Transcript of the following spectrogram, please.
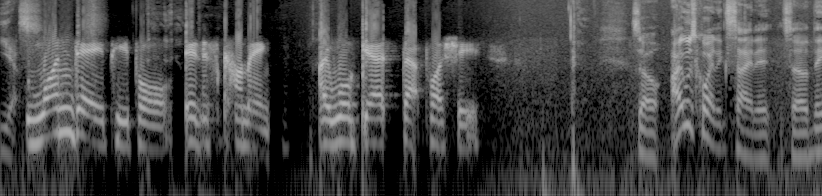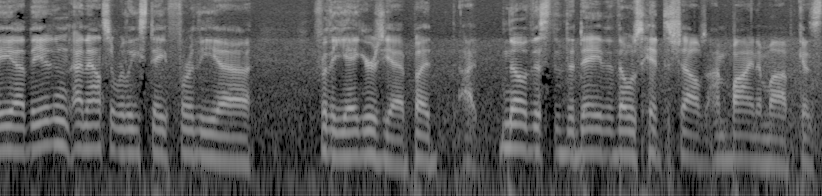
Yes. One day, people, it is coming. I will get that plushie. So I was quite excited. So they uh, they didn't announce a release date for the uh, for the Jaegers yet, but I know this the day that those hit the shelves, I'm buying them up because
